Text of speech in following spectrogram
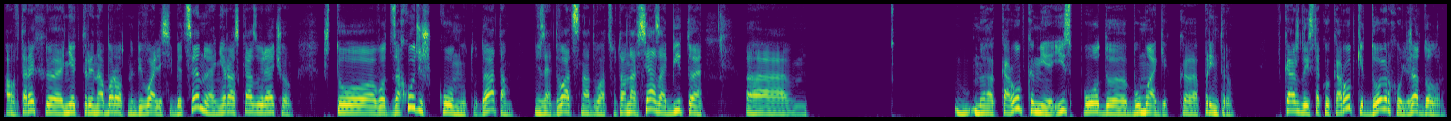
а во-вторых, э, некоторые, наоборот, набивали себе цену, и они рассказывали о чем? Что вот заходишь в комнату, да, там, не знаю, 20 на 20, вот она вся забита э, коробками из-под э, бумаги к принтеру. В каждой из такой коробки доверху лежат доллары.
